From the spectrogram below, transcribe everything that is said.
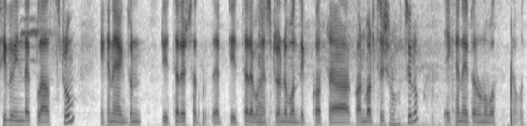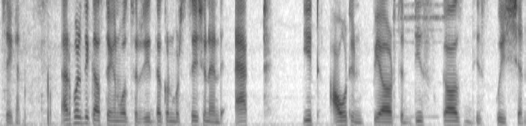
ছিল ইন দ্য ক্লাসরুম এখানে একজন টিচারের সাথে টিচার এবং স্টুডেন্টের মধ্যে কথা কনভারসেশন হচ্ছিল। এখানে এটার অনুবাদটা হচ্ছে এখানে। এরপর যে কাজটা এখানে বলছে read the conversation and act it out in pairs discuss this question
